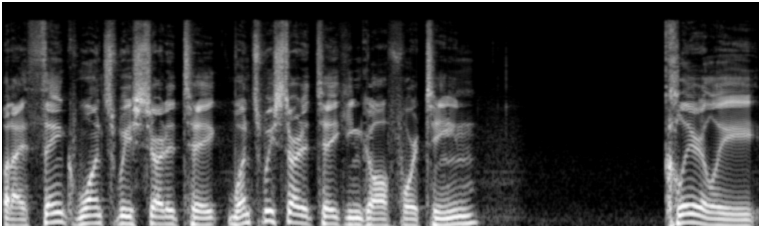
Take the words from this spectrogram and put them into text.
But I think once we started take once we started taking golf 14, clearly,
